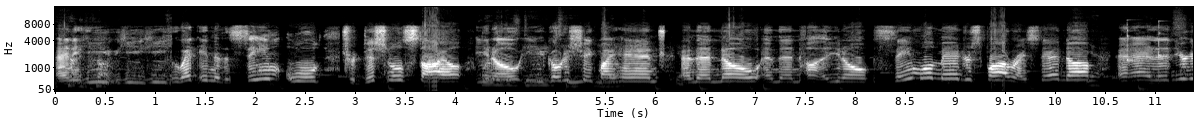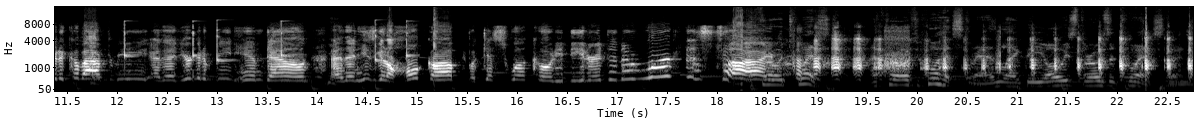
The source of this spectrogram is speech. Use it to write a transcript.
and he he, he went into the same old traditional style. You know, you go to shake my hand, and then no, and then uh, you know, same old manager spot where I stand up, and, and then you're gonna come after me, and then you're gonna beat him down, and then he's gonna hulk up. But guess what, Cody Deaner? It didn't work this time. I throw a twist. I throw a twist, man. Like he always throws a twist. And, uh,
